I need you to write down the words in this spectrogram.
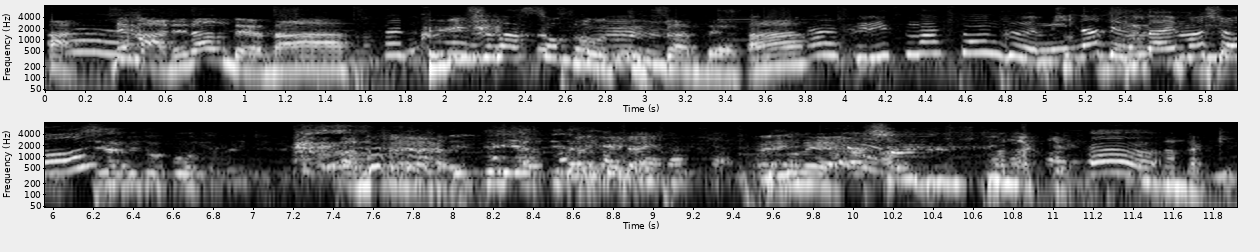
あ、でもあれなんだよな。クリスマスソングをって言ってたんだよな。あクリスマスソングみんなで歌いましょう。調べとこうとか言ってあのね、全然やってない。えっとね、なんだっけ、なんだっけ、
